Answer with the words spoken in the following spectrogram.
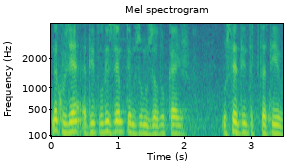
Na Colhã, a título de exemplo, temos o Museu do Queijo, o Centro Interpretativo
